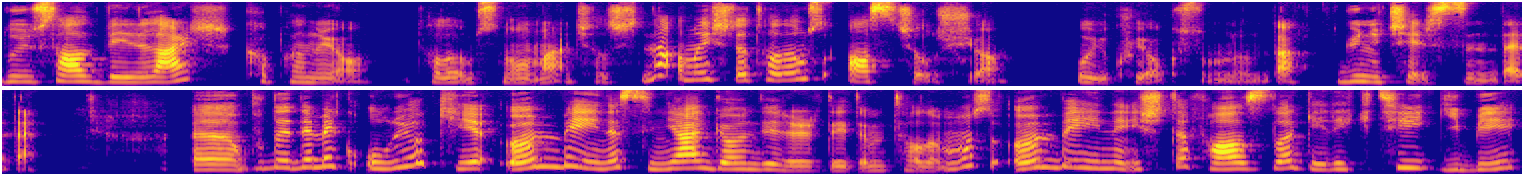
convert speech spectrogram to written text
duysal veriler kapanıyor talamus normal çalıştığında ama işte talamus az çalışıyor uyku yoksunluğunda gün içerisinde de. Ee, bu da demek oluyor ki ön beyine sinyal gönderir dedim talamus. Ön beyine işte fazla gerektiği gibi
